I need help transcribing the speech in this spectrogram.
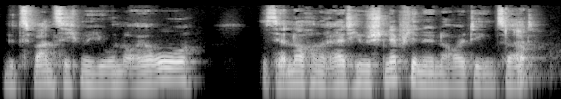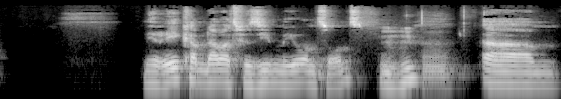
Mit 20 Millionen Euro ist ja noch ein relatives Schnäppchen in der heutigen Zeit. Ja. Mire kam damals für sieben Millionen zu uns. Mhm. Ähm,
